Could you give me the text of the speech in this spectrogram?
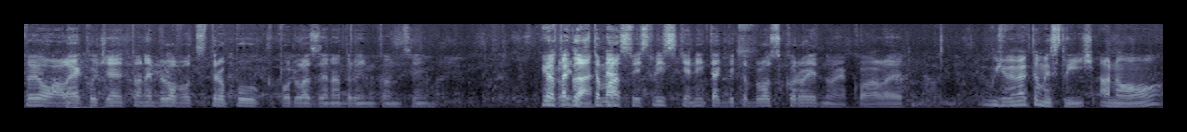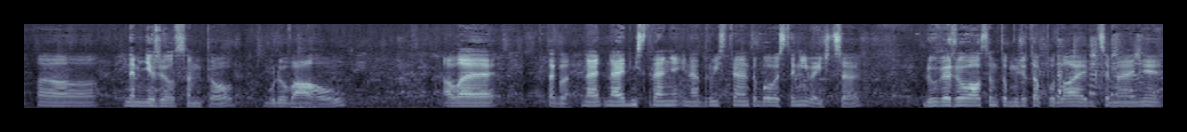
To jo, ale jakože to nebylo od stropu k podlaze na druhém konci. Jo, takhle. takhle. Když to má svislý stěny, tak by to bylo skoro jedno, jako, ale už vím, jak to myslíš, ano, uh, neměřil jsem to, budu váhou, ale takhle, na, na jedné straně i na druhé straně to bylo ve stejné vejšce, důvěřoval jsem tomu, že ta podlaha je víceméně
